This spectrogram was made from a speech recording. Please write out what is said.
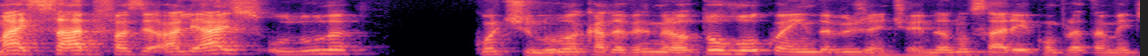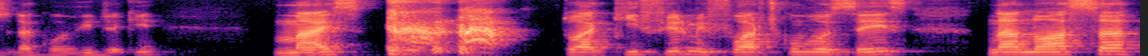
mas sabe fazer. Aliás, o Lula continua cada vez melhor. Eu tô rouco ainda, viu, gente? ainda não sarei completamente da Covid aqui, mas Estou aqui firme e forte com vocês na nossa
